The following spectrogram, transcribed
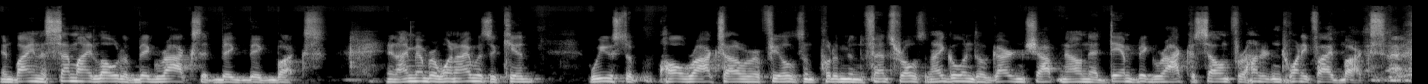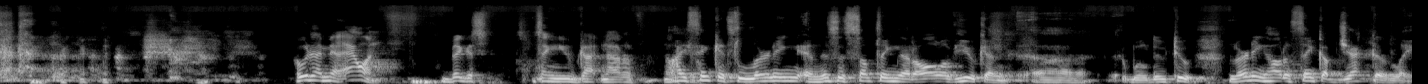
and buying a semi-load of big rocks at big, big bucks. And I remember when I was a kid, we used to haul rocks out of our fields and put them in the fence rows. And I go into a garden shop now, and that damn big rock is selling for 125 bucks. Who did I miss? Alan, biggest thing you've gotten out of? I think it's learning, and this is something that all of you can uh, will do too. Learning how to think objectively,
